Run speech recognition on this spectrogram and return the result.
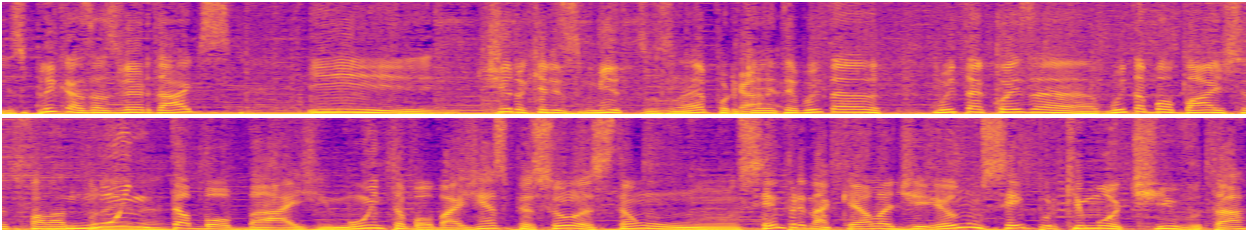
explica as verdades e tira aqueles mitos, né? Porque Cara, tem muita, muita coisa, muita bobagem sendo falada Muita aí, né? bobagem, muita bobagem. As pessoas estão sempre naquela de. Eu não sei por que motivo, tá?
